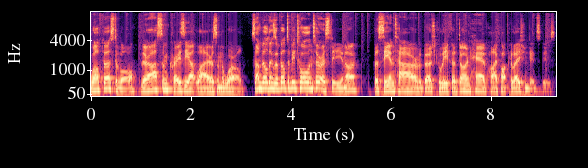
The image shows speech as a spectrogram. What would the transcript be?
Well, first of all, there are some crazy outliers in the world. Some buildings are built to be tall and touristy, you know? The CN Tower of the Burj Khalifa don't have high population densities.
